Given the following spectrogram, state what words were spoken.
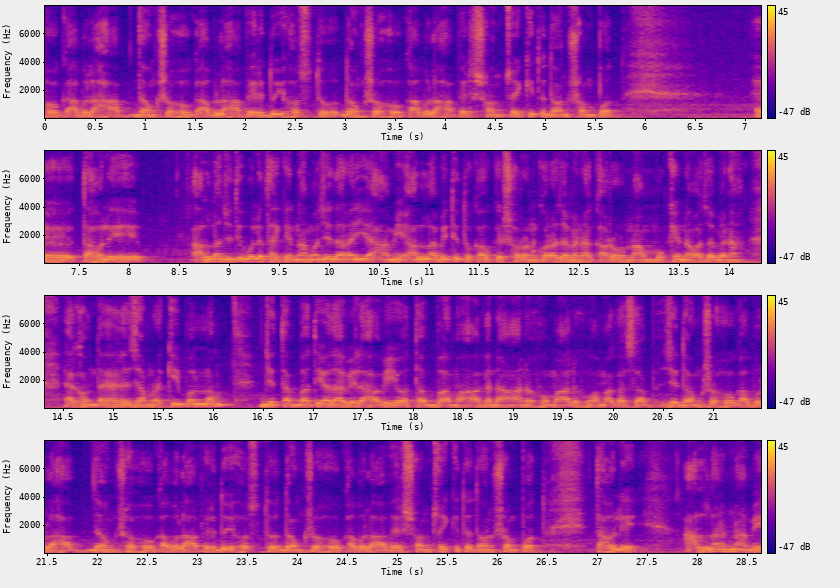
হোক আবুল আহাব, ধ্বংস হোক আবুল আহাবের দুই হস্ত, ধ্বংস হোক আবুল আহাবের সঞ্চয়কৃত ধন সম্পদ। তাহলে আল্লাহ যদি বলে থাকে, নামাজে দাঁড়াইয়া আমি আল্লাহ ব্যতীত কাউকে স্মরণ করা যাবে না, কারও নাম মুখে নেওয়া যাবে না। এখন দেখা গেছে আমরা কি বললাম? যে তাব্বা তিয়াদাবিল হাবি ও তাব্বা মা আগনা আনহু মালহু আমাকাসাব যে ধ্বংস হোক আবুল আহাব ধ্বংস হোক আবুল আহাবের দুই হস্ত, ধ্বংস হোক আবুল আহাবের সঞ্চয়কৃত ধন সম্পদ, তাহলে আল্লাহর নামে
